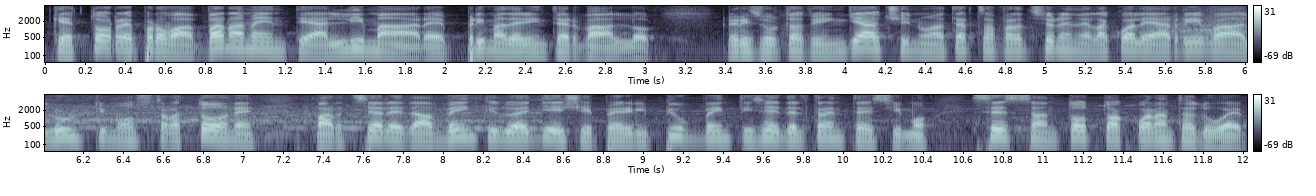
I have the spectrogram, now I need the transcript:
che Torre prova vanamente a limare prima dell'intervallo. Risultato in ghiaccio in una terza frazione nella quale arriva l'ultimo strattone, parziale da 22 a 10 per il più 26 del trentesimo, 68 a 42.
